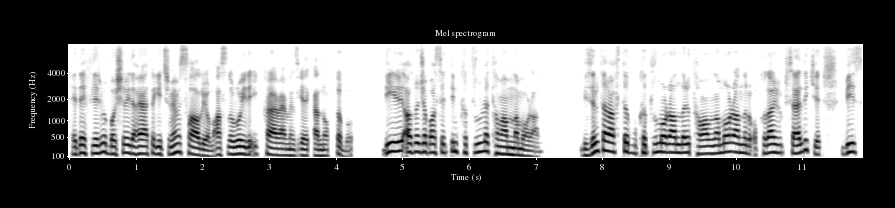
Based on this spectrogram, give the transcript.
Hedeflerimi başarıyla hayata geçirmemi sağlıyor mu? Aslında ROI ile ilk karar vermeniz gereken nokta bu. Diğeri az önce bahsettiğim katılım ve tamamlama oranları. Bizim tarafta bu katılım oranları, tamamlama oranları o kadar yükseldi ki biz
